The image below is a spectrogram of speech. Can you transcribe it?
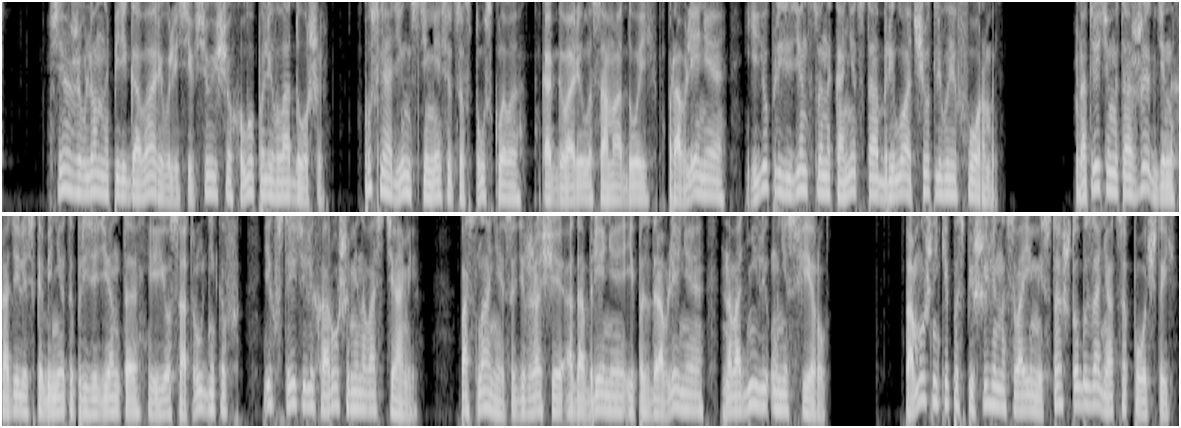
Все оживленно переговаривались и все еще хлопали в ладоши. После 11 месяцев тусклого, как говорила сама Дой, правления, ее президентство наконец-то обрело отчетливые формы. На третьем этаже, где находились кабинеты президента и ее сотрудников, их встретили хорошими новостями. Послания, содержащие одобрение и поздравления, наводнили унисферу. Помощники поспешили на свои места, чтобы заняться почтой.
